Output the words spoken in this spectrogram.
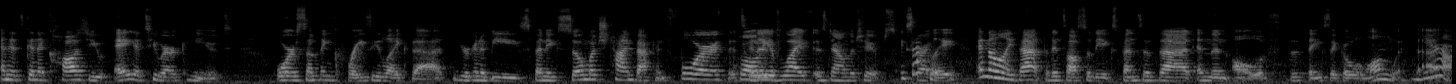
and it's going to cause you a a two hour commute, or something crazy like that, you're going to be spending so much time back and forth. It's Quality gonna, of life is down the tubes. Exactly. And not only that, but it's also the expense of that and then all of the things that go along with that. Yeah.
